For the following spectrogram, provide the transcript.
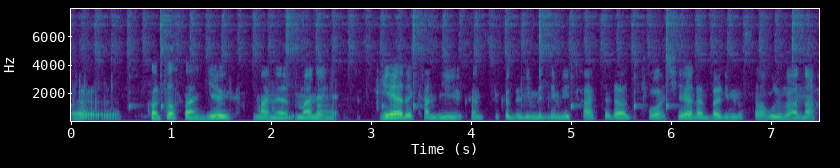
äh, kannst auch sagen, hier, meine, meine Herde kann die, kannst, könnte die mitnehmen, die treibt er da so vor euch her, dann, weil die muss da rüber nach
